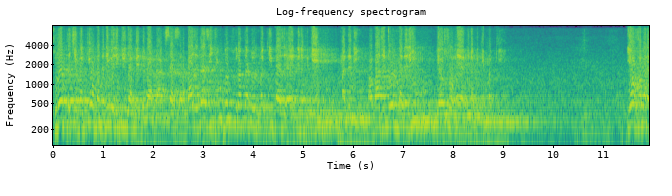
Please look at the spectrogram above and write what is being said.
صورت چې مکی او مدنی ویل کیږي دا په اعتبار د اکثر سره بعضی داسې چې وګت صورت ټول مکی بعضی آیاتونه پکې مدنی او بعضی ټول مدنی یو څو آیاتونه پکې مکی یو خبره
